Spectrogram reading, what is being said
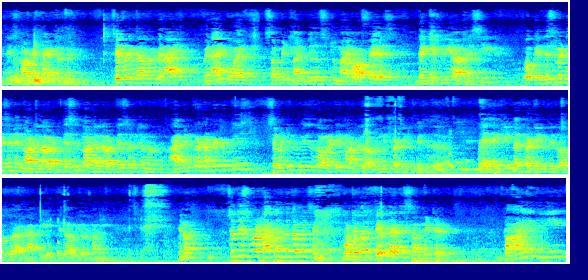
it is not entitlement. Say for example, when I when I go and submit my bills to my office, they give me a receipt. Okay, this medicine is not allowed. This is not allowed. This is not. I have incurred hundred rupees. Seventy rupees is already not allowed. Only thirty rupees is allowed. So I say keep that thirty rupees also. I'm happy without your money. You know. So this is what happens in the government sector. Whatever bill that is submitted by the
